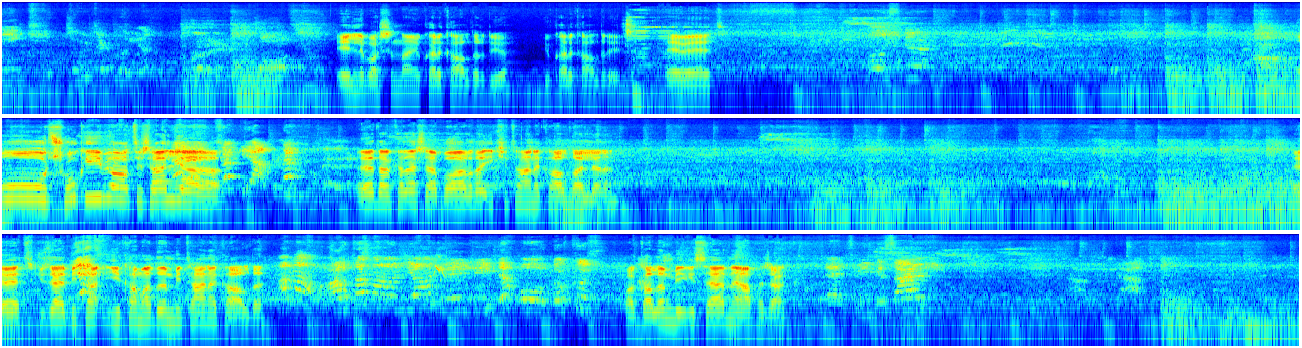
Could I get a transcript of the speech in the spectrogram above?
İlk durdur koyun. Elini başından yukarı kaldır diyor. Yukarı kaldır elini. Evet. Oo çok iyi bir atış Alya. Çok iyi attım. Evet arkadaşlar bu arada iki tane kaldı Alya'nın. Evet güzel bir ta- yıkamadığım bir tane kaldı. Ama altan alacağım belliydi. O 9. Bakalım bilgisayar ne yapacak? Evet bilgisayar. Yapacak.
